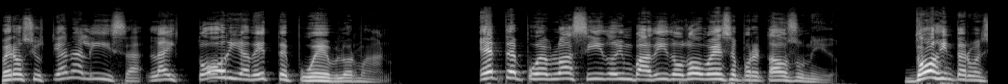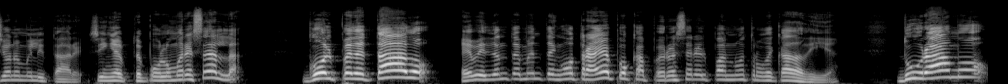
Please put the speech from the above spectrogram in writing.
Pero si usted analiza la historia de este pueblo, hermano, este pueblo ha sido invadido dos veces por Estados Unidos. Dos intervenciones militares, sin este pueblo merecerla. Golpe de Estado, evidentemente en otra época, pero ese era el pan nuestro de cada día. Duramos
